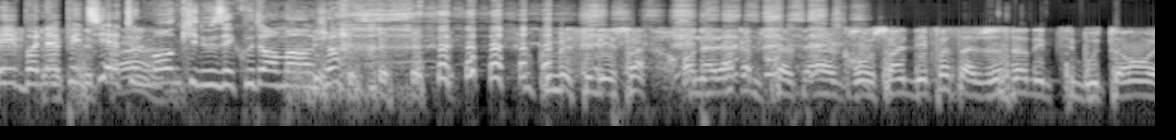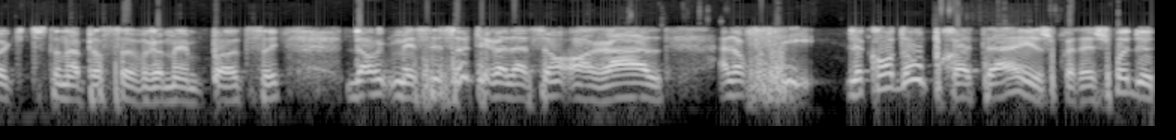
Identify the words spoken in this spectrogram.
Et bon Donc, appétit à tout le monde qui nous écoute en mangeant. Oui, mais c'est des soins. On a l'air comme ça, c'est un gros soin. Des fois, ça a juste l'air des petits boutons euh, que tu t'en apercevrais même pas, tu sais. Donc, mais c'est ça tes relations orales. Alors, si le condom protège, protège pas de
